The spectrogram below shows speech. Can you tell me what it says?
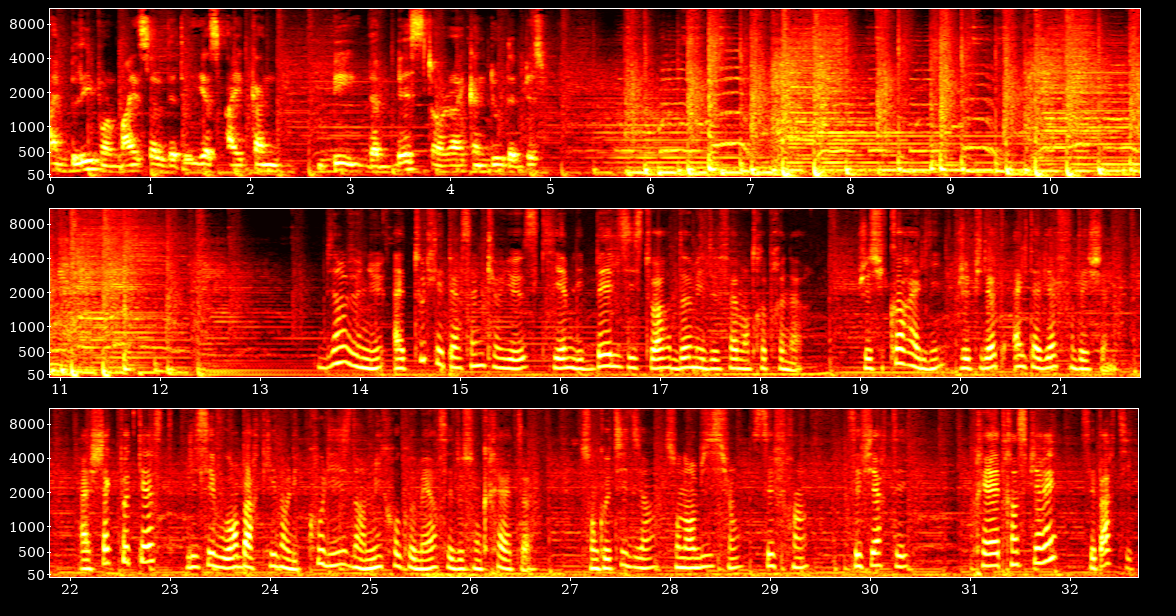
I believe on myself that yes, I can be the best or I can do the best. Bienvenue à toutes les personnes curieuses qui aiment les belles histoires d'hommes et de femmes entrepreneurs. Je suis Coralie, je pilote Altavia Foundation. À chaque podcast, laissez-vous embarquer dans les coulisses d'un micro-commerce et de son créateur. Son quotidien, son ambition, ses freins, ses fiertés. Prêt à être inspiré? C'est parti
